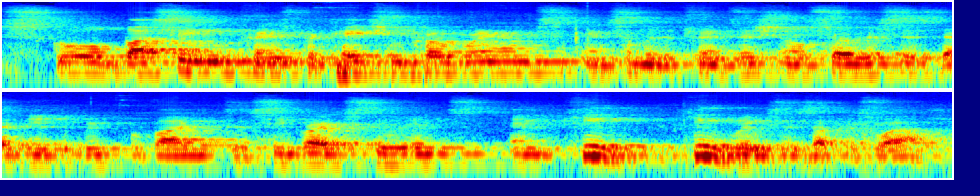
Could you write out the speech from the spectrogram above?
school busing, transportation programs, and some of the transitional services that need to be provided to Seabright students, and Kean, Kean brings this up as well,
